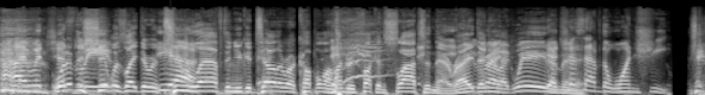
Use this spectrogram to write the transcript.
I would just. what if the leave. shit was like there were Yeah. two left and you could tell there were a couple of hundred fucking slots in there, right? Then Right. you're like, wait Yeah, a minute. just have the one sheet. Shake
